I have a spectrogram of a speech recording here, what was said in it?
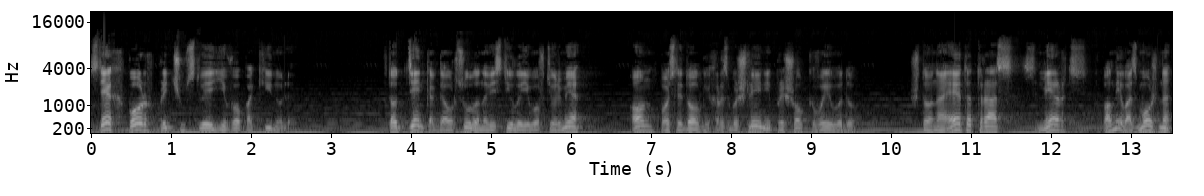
С тех пор предчувствия его покинули. В тот день, когда Урсула навестила его в тюрьме, он, после долгих размышлений, пришел к выводу, что на этот раз смерть, вполне возможно,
